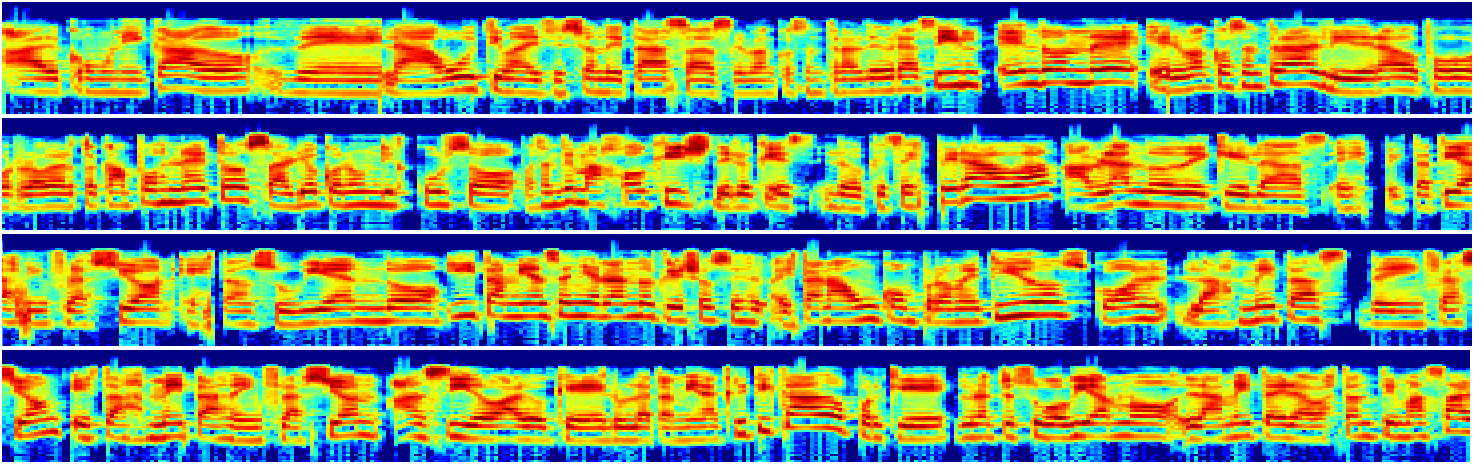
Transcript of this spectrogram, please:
al comunicado de la última decisión de tasas del Banco Central de Brasil, en donde el Banco Central, liderado por Roberto Campos Neto, salió con un discurso bastante más hawkish de lo que, es, lo que se esperaba, hablando de que las expectativas de inflación están subiendo y también señalando que ellos están aún comprometidos con las metas de inflación. Estas metas de inflación han sido algo que Lula también ha criticado porque durante su gobierno la meta era bastante más alta,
